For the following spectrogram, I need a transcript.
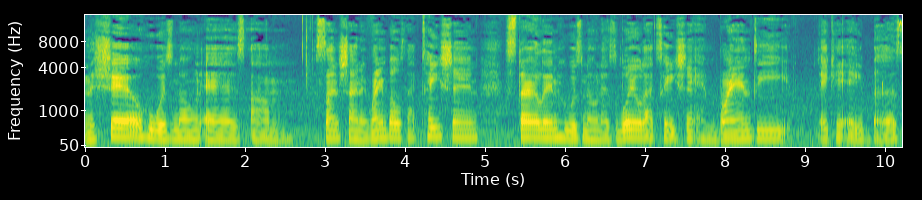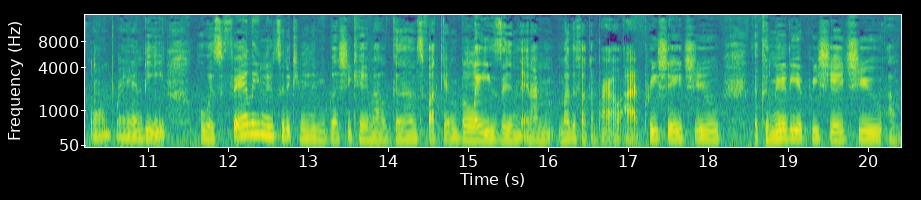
Nichelle, who is known as um, Sunshine and Rainbows Lactation, Sterling, who is known as Loyal Lactation, and Brandy, aka Buzz on Brandy, who is fairly new to the community, but she came out guns fucking blazing, and I'm motherfucking proud. I appreciate you. The community appreciates you. I'm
